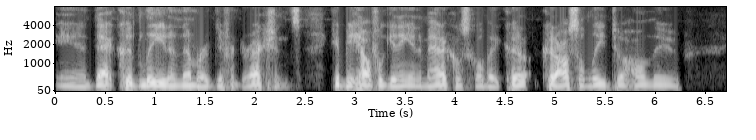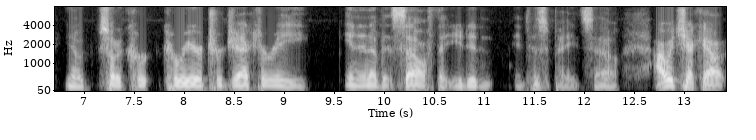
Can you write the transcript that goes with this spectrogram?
and that could lead a number of different directions. It could be helpful getting into medical school, but it could could also lead to a whole new, you know, sort of car- career trajectory in and of itself that you didn't anticipate. So, I would check out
